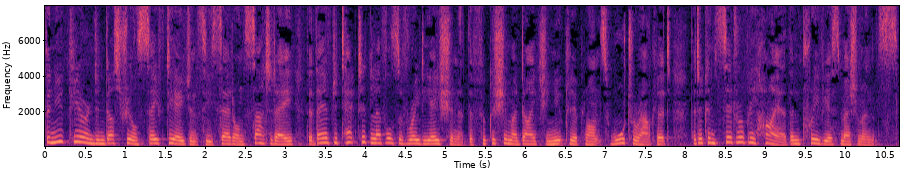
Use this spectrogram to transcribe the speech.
The Nuclear and Industrial Safety Agency said on Saturday that they have detected levels of radiation at the Fukushima Daiichi nuclear plant's water outlet that are considerably higher than previous measurements.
